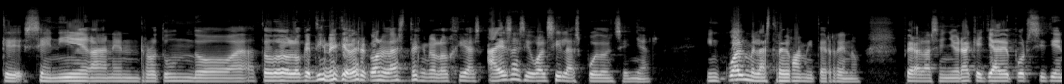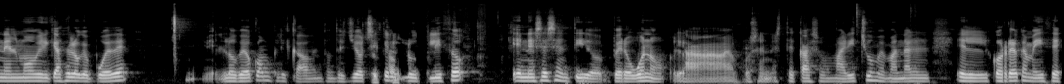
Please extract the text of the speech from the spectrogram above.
que se niegan en rotundo a todo lo que tiene que ver con las tecnologías, a esas igual sí las puedo enseñar. ¿En cuál me las traigo a mi terreno? Pero a la señora que ya de por sí tiene el móvil y que hace lo que puede, lo veo complicado. Entonces yo sí que lo utilizo en ese sentido, pero bueno, la, pues en este caso Marichu me manda el, el correo que me dice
